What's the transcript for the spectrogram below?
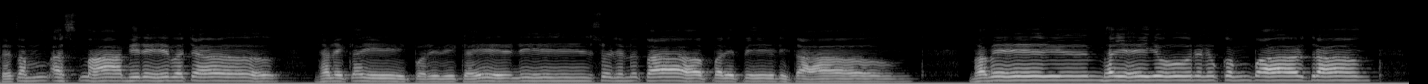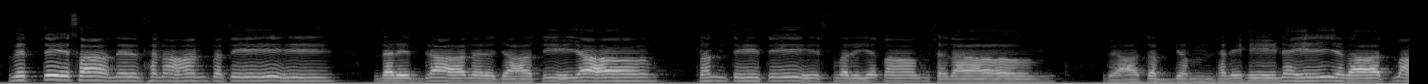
कृतम् अस्माभिरेव च धनिकै पूर्विकैर्निस्वजनता परिपीडिता भवेर्भयेयोरनुकम्पार्द्रां वित्तेषा निर्धनान् प्रति दरिद्रा नरजातीया सन्तीति स्मर्यतां सदा। ज्ञातव्यं धनहीनै यदात्मा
